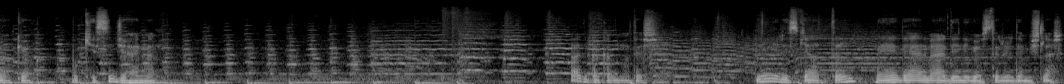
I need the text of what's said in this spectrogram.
Yok yok. Bu kesin cehennem. Hadi bakalım Ateş. Neyi riske attığın, neye değer verdiğini gösterir demişler.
